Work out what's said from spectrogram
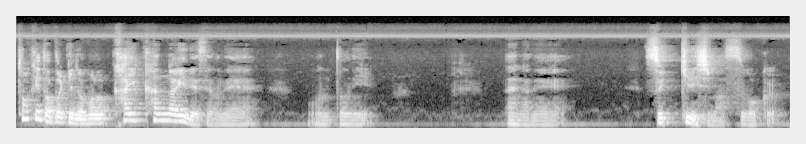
解けた時のこの快感がいいですよね。本当に。なんかね、すっきりします、すごく。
